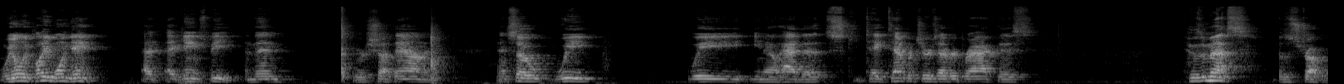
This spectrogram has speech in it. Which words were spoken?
We only played one game at, at game speed, and then we were shut down, and and so we we you know had to take temperatures every practice. It was a mess. It was a struggle.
